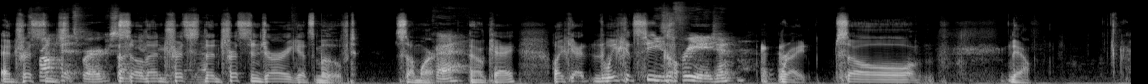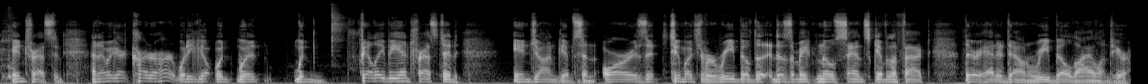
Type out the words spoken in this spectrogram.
and Tristan. From Pittsburgh, so So, then, agree Tris, then Tristan Jarry gets moved somewhere. Okay. Okay. Like uh, we could see. He's a free agent. Right. So, yeah, interesting. And then we got Carter Hart. Would he go? Would would would Philly be interested in John Gibson, or is it too much of a rebuild? Does it make no sense given the fact they're headed down rebuild island here?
